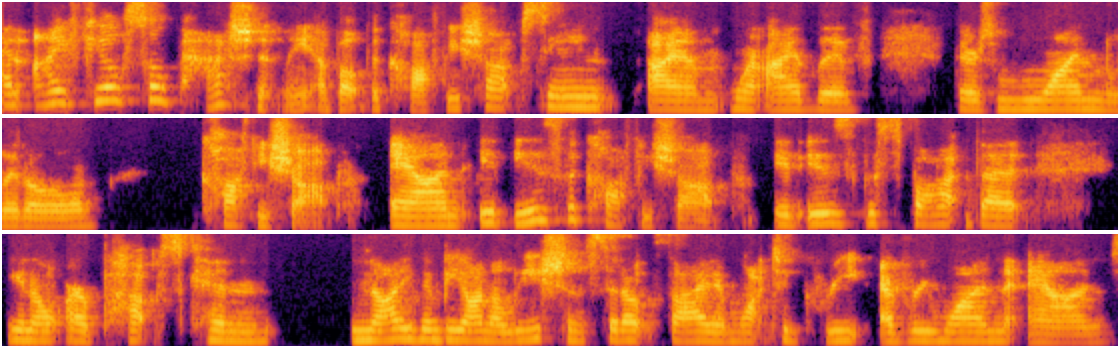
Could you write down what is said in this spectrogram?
and I feel so passionately about the coffee shop scene. I am where I live. There's one little coffee shop. And it is the coffee shop. It is the spot that you know our pups can not even be on a leash and sit outside and want to greet everyone. And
